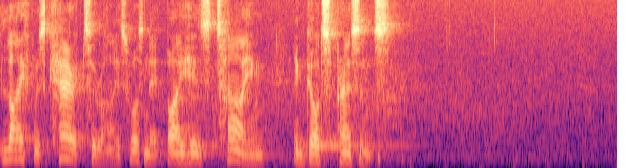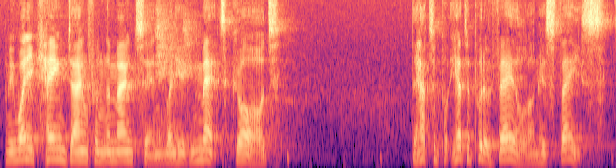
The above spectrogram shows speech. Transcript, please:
life was characterized, wasn't it, by his time in God's presence. I mean, when he came down from the mountain, when he'd met God, they had to put, he had to put a veil on his face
